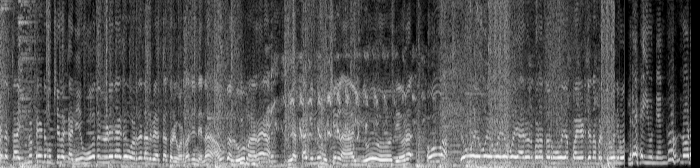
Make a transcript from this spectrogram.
ಏನಕ್ಕ, ಇನ್ನೂ ಟ್ರೆಂಡ್ ಮುಗಿಸಿಲ್ಲಕ್ಕ ನೀ ಓದ ವಿಡಿಯೋನಾಗ ಹೊಡೆದನಲ್ವೇ ಅಕ್ಕ? ಸಾರಿ ಹೊಡೆದಿಂದೇನ ಹೌದಲ್ಲು ಮಾರ ಈ ಅಕ್ಕಾಗ ಇನ್ನೂ ಮುಗಿಸಿಲ್ಲ. ಅಯ್ಯೋ ದೇವ್ರ. ಓವ್ವ ಯವ್ವ ಯವ್ವ ಯವ್ವ ಯವ್ವ ಓ ಯಪ್ಪ ಎರಡು ಜನ ಬರ್ತಿರೋ ನೀವು? ಇವ್ನ ಹೆಂಗ ನೋಡ?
